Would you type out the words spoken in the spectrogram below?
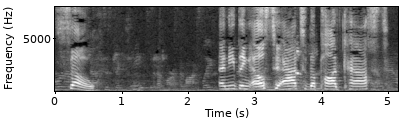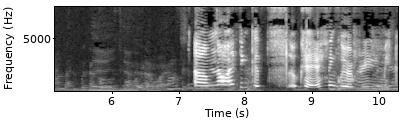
So, anything else to add to the podcast? Um, no, I think it's okay. I think we've really make,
